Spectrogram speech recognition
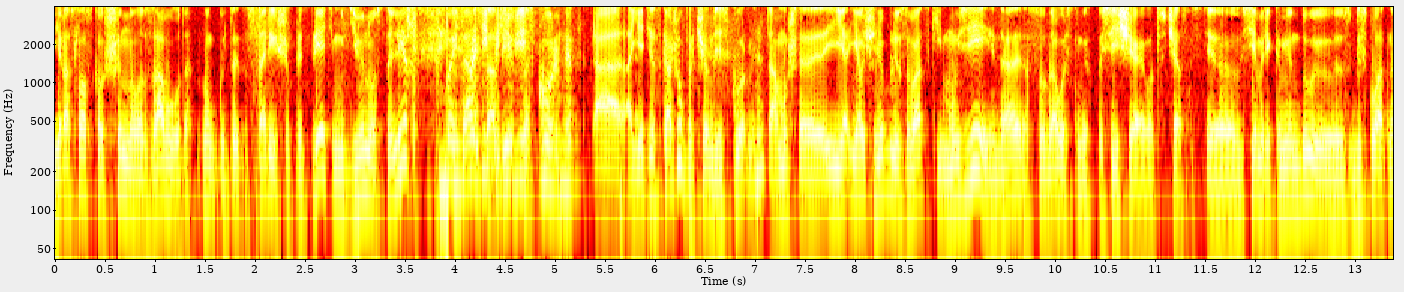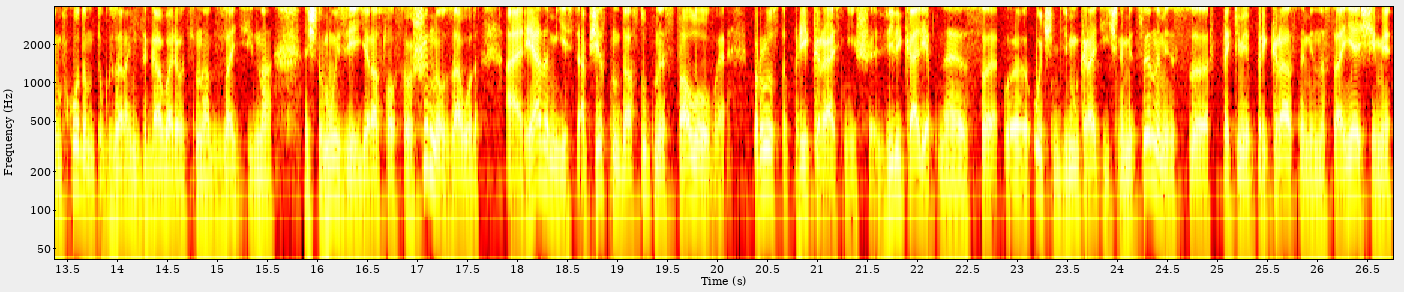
Ярославского шинного завода. Ну, это старейшее предприятие, ему 90 лет. Боюсь там, спросить, почему здесь кормят? А, а я тебе скажу, причем здесь кормят. Потому что я, я очень люблю заводские музеи, да, с удовольствием их посещаю. Вот, в частности, всем рекомендую с бесплатным входом, только заранее договариваться надо зайти на значит, в музей Ярославского шинного завода, а рядом есть общественно доступная столовая просто прекраснейшая, великолепная, с э, очень демократичными ценами, с такими прекрасными, настоящими,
